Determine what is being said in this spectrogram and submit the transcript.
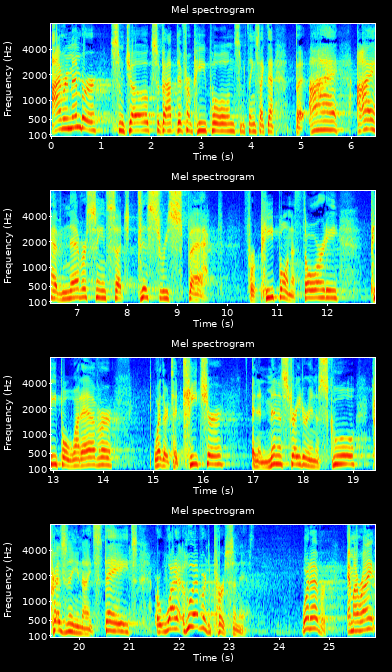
I remember some jokes about different people and some things like that, but I, I have never seen such disrespect for people and authority people, whatever, whether it's a teacher, an administrator in a school, president of the United States, or what, whoever the person is. Whatever. Am I right?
